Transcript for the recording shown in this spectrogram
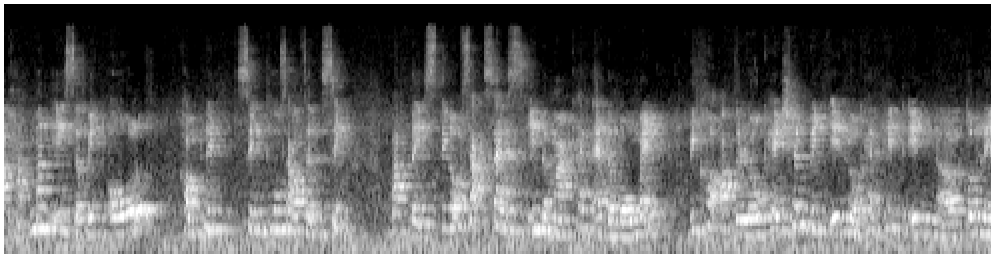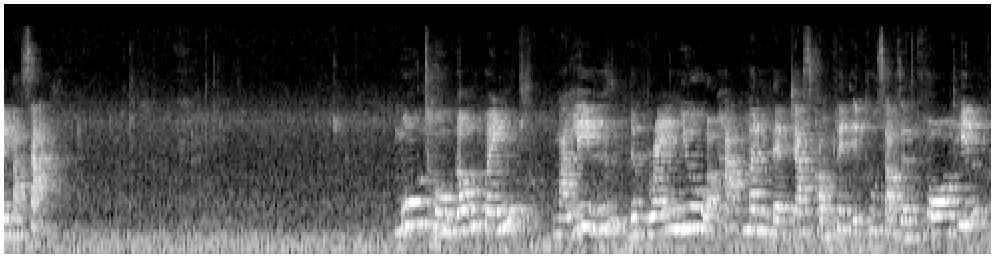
apartment is a bit old, complete since 2006, but they still success in the market at the moment because of the location which is located in uh, Tonle. Move to Daun Penh, Malin, the brand new apartment that just completed in 2014.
